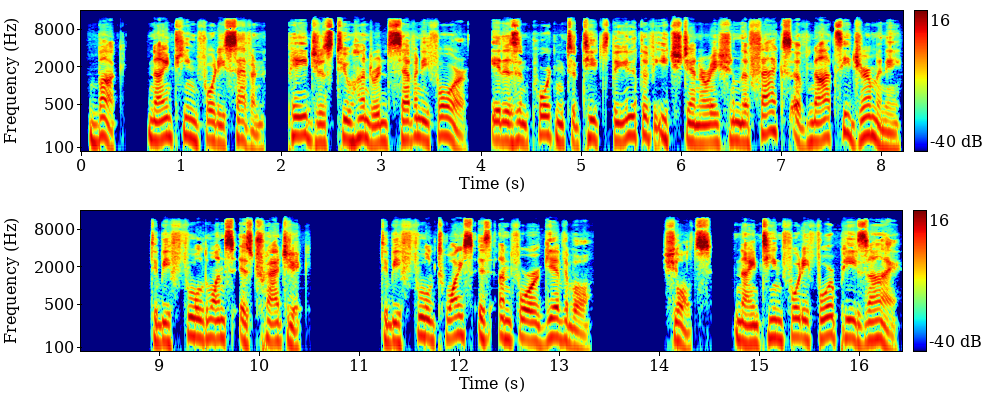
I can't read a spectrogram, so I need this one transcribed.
Buck, 1947, pages 274. It is important to teach the youth of each generation the facts of Nazi Germany. To be fooled once is tragic. To be fooled twice is unforgivable. Schultz, 1944 Psi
